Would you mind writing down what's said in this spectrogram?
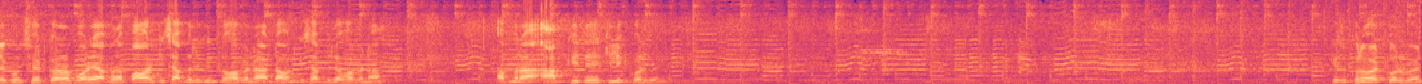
দেখুন সেট করার পরে আপনারা পাওয়ার কি চাপ দিলে কিন্তু হবে না ডাউন কি চাপ দিলে হবে না। আপনারা আপ কিতে ক্লিক করবেন। কিছুক্ষণ ওয়েট করবেন।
